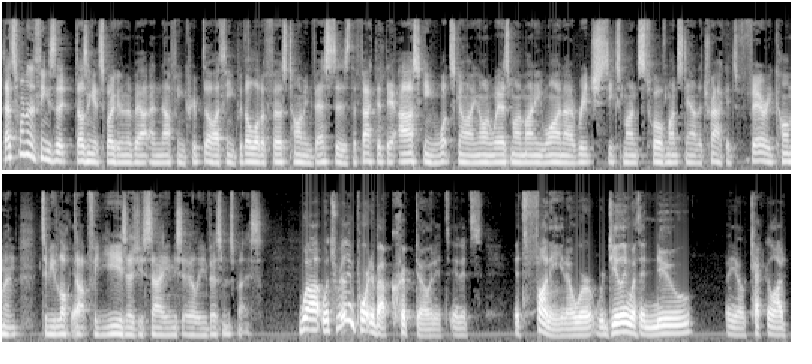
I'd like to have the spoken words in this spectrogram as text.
That's one of the things that doesn't get spoken about enough in crypto. I think with a lot of first-time investors, the fact that they're asking, "What's going on? Where's my money? Why am I rich six months, twelve months down the track?" It's very common to be locked yeah. up for years, as you say, in this early investment space. Well, what's really important about crypto, and it's and it's it's funny, you know, we're we're dealing with a new, you know, technological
